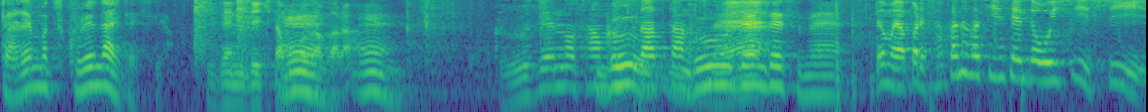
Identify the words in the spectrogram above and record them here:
誰も作れないですよ。自然にできたものだから、ええ偶然の産ええ物だったんですね。偶然ですね。でもやっぱり魚が新鮮で美味しいし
